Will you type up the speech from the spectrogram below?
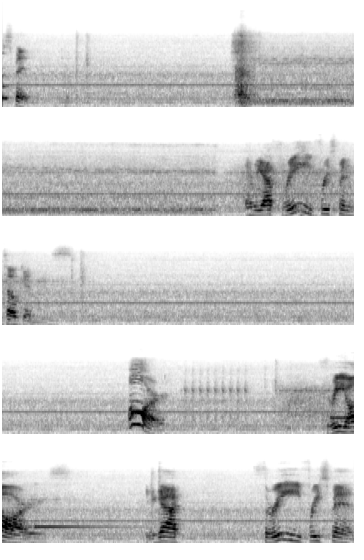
I'll spin. And we have three free spin tokens. R. Three R's. You got three free spins.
